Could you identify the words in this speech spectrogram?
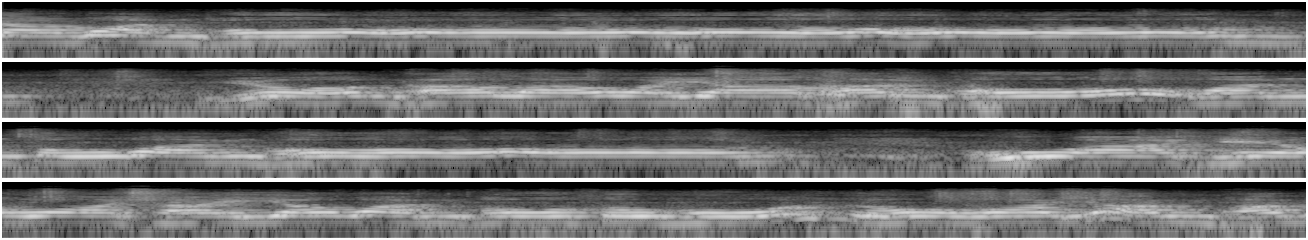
ยาวันโทโยนทาลาวยาพันโทวันตุวันโทหัวเขวาชัยวันโทสุโหนโลวายันพัน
